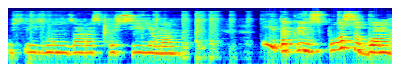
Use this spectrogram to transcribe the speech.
Ось візьмемо, зараз посіємо. І таким способом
